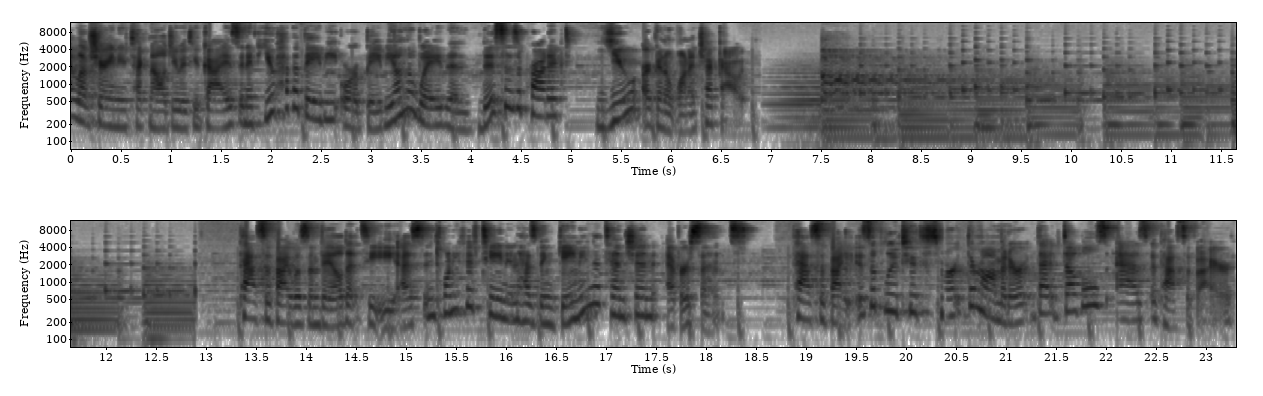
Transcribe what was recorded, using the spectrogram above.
I love sharing new technology with you guys, and if you have a baby or a baby on the way, then this is a product you are gonna wanna check out. Pacify was unveiled at CES in 2015 and has been gaining attention ever since. Pacify is a Bluetooth smart thermometer that doubles as a pacifier.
